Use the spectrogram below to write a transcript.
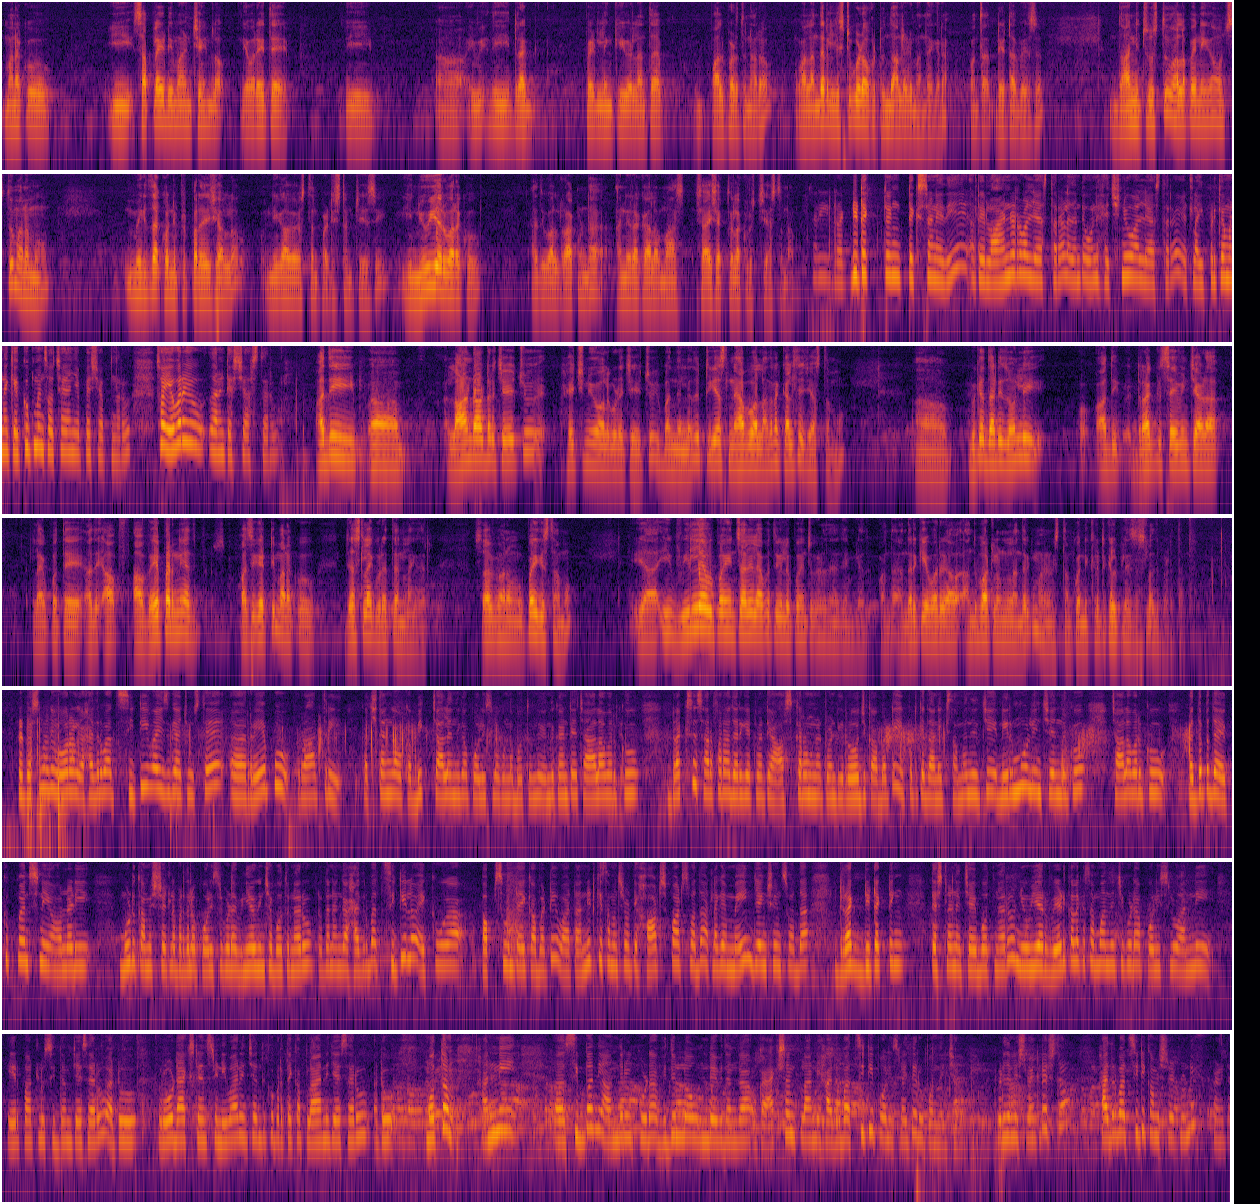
మనకు ఈ సప్లై డిమాండ్ చైన్లో ఎవరైతే ఈ ఇది ఇవి- డ్రగ్ పెడ్లింగ్కి వీళ్ళంతా పాల్పడుతున్నారో వాళ్ళందరి లిస్ట్ కూడా ఒకటి ఉంది ఆల్రెడీ మన దగ్గర కొంత డేటాబేస్. దాన్ని చూస్తూ వాళ్ళపై నిఘా ఉంచుతూ మనము మిగతా కొన్ని ప్రదేశాల్లో నిఘా వ్యవస్థను పటిష్టం చేసి ఈ న్యూ ఇయర్ వరకు అది వాళ్ళు రాకుండా అన్ని రకాల మా శాయశక్తులా కృషి చేస్తున్నాం. సరే ఈ డ్రగ్ డిటెక్టింగ్ టెక్స్ట్ అనేది అంటే లా అండ్ ఆర్డర్ వాళ్ళు చేస్తారా? లేదంటే ఓన్లీ హెచ్న్యూ వాళ్ళు చేస్తారా? ఇట్లా ఇప్పటికే మనకి ఎక్విప్మెంట్స్ వచ్చాయని చెప్పేసి చెప్తున్నారు. సో ఎవరు దాన్ని టెస్ట్ చేస్తారు? అది లా అండ్ ఆర్డర్ చేయొచ్చు హెచ్ న్యూ వాళ్ళు కూడా చేయొచ్చు ఇబ్బంది లేదు. టీఎస్ న్యాబ్ వాళ్ళు అందరం కలిసే చేస్తాము. బికాజ్ దట్ ఈజ్ ఓన్లీ అది డ్రగ్ సేవించాడా? లేకపోతే అది ఆ- ఆ వేపర్ని అది పసిగట్టి మనకు just like breath and laser so అవి మనం ఉపయోగిస్తాము. ఈ వీళ్ళే ఉపయోగించాలి లేకపోతే వీళ్ళు ఉపయోగించకూడదు అనేది ఏం లేదు. అందరికీ ఎవరు అందుబాటులో ఉన్న మనం ఇస్తాం. కొన్ని క్రిటికల్ ప్లేసెస్లో అది పెడతాం. రేపు ప్రస్తుతం అది ఓవరాల్గా హైదరాబాద్ సిటీ వైజ్గా చూస్తే రేపు రాత్రి ఖచ్చితంగా ఒక బిగ్ ఛాలెంజ్గా పోలీసులకు ఉండబోతుంది. ఎందుకంటే చాలా వరకు డ్రగ్స్ సరఫరా జరిగేటువంటి ఆస్కారం ఉన్నటువంటి రోజు కాబట్టి ఇప్పటికే దానికి సంబంధించి నిర్మూలించేందుకు చాలా వరకు పెద్ద పెద్ద ఎక్విప్మెంట్స్ని ఆల్రెడీ మూడు కమిషనరేట్ల పరిధిలో పోలీసులు కూడా వినియోగించబోతున్నారు. ప్రధానంగా హైదరాబాద్ సిటీలో ఎక్కువగా పబ్స్ ఉంటాయి కాబట్టి వాటన్నిటికీ సంబంధించినటువంటి హాట్స్పాట్స్ వద్ద అట్లాగే మెయిన్ జంక్షన్స్ వద్ద డ్రగ్ డిటెక్టింగ్ టెస్ట్లను చేయబోతున్నారు. న్యూ ఇయర్ వేడుకలకు సంబంధించి కూడా పోలీసులు అన్ని ఏర్పాట్లు సిద్ధం చేశారు. అటు రోడ్ యాక్సిడెంట్స్ని నివారించేందుకు ప్రత్యేక ప్లాన్ చేశారు. అటు మొత్తం అన్ని సిబ్బంది అందరూ కూడా విధుల్లో ఉండే విధంగా ఒక యాక్షన్ ప్లాన్ని హైదరాబాద్ సిటీ పోలీసులు అయితే రూపొందించారు. విడుదల వెంకటేష్తో హైదరాబాద్ సిటీ కమిషనరేట్ నుండి ప్రణిత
